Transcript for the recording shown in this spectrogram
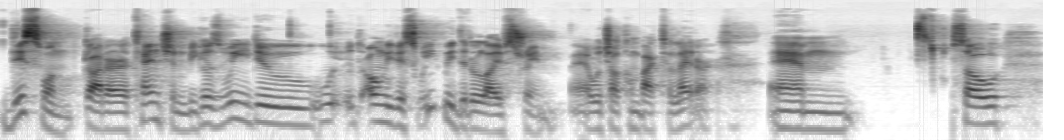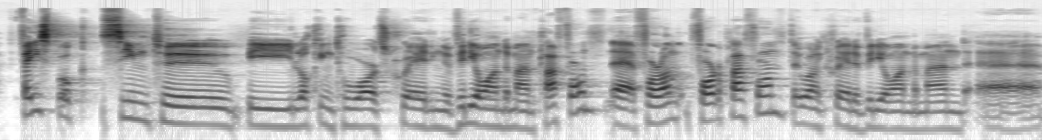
this one got our attention because we do only this week we did a live stream, uh, which I'll come back to later. Um, so Facebook seem to be looking towards creating a video on demand platform uh, for on, for the platform. They want to create a video on demand uh,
